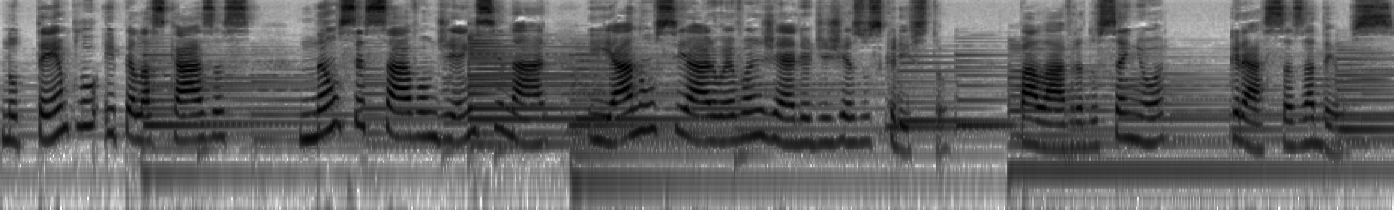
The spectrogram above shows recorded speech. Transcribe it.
no templo e pelas casas, não cessavam de ensinar e anunciar o Evangelho de Jesus Cristo. Palavra do Senhor, graças a Deus.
